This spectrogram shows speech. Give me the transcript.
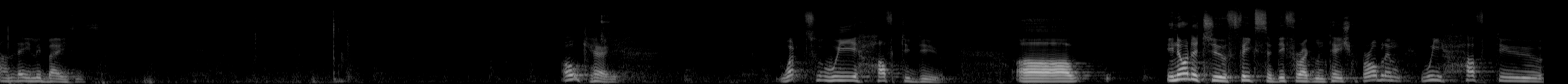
on daily basis. Okay, what we have to do? Uh, in order to fix a defragmentation problem, we have to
